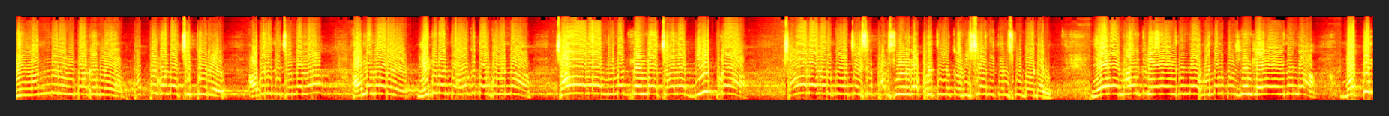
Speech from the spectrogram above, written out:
వీళ్ళందరూ విభాగంలో తప్పకుండా చిత్తూరు అభివృద్ధి చెందల్లా అమ్మగారు ఎటువంటి అవకతవకలున్నా చాలా నిమగ్నంగా చాలా డీప్గా చాలా వరకు వచ్చేసి పర్సనల్గా ప్రతి ఒక్క విషయాన్ని తెలుసుకుంటూ ఉంటారు. ఏ నాయకులు ఏ విధంగా మండల ప్రెసిడెంట్లు ఏ విధంగా మొత్తం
